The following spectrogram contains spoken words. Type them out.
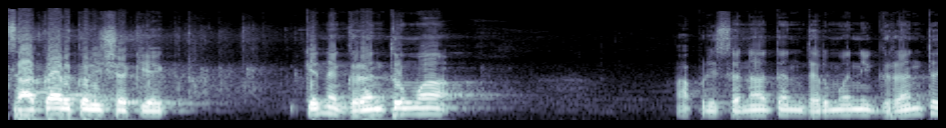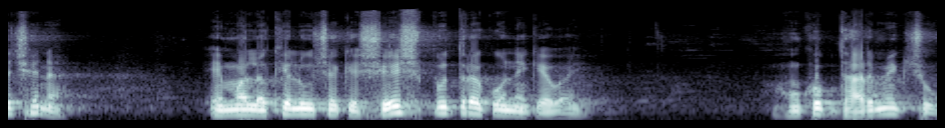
સાકાર કરી શકીએ. કે ને ગ્રંથોમાં આપણી સનાતન ધર્મની ગ્રંથ છે ને, એમાં લખેલું છે કે શેષ પુત્ર કોને કહેવાય? હું ખૂબ ધાર્મિક છું.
